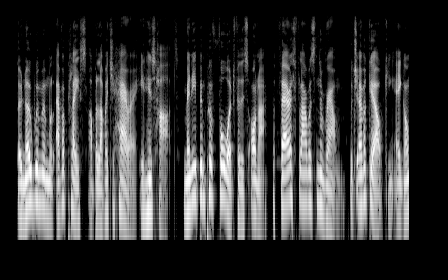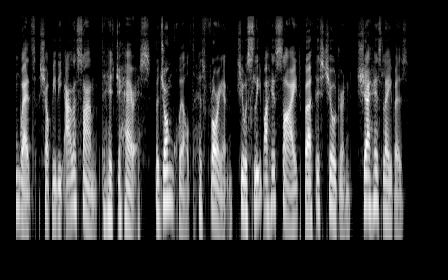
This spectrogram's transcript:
though no woman will ever place our beloved Jaehaera in his heart. Many have been put forward for this honour, the fairest flowers in the realm. Whichever girl King Aegon weds shall be the Alysanne to his Jaehaerys, the Jonquil to his Florian. She will sleep by his side, birth his children, share his labours,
